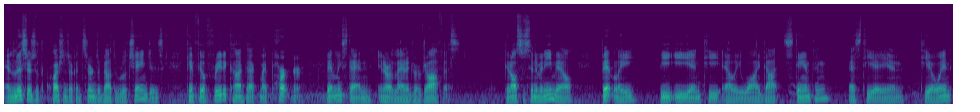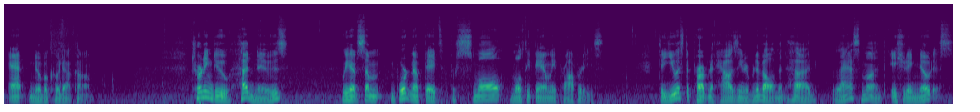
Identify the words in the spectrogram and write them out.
And listeners with questions or concerns about the rule changes can feel free to contact my partner, Bentley Stanton, in our Atlanta, Georgia office. You can also send him an email, bentley, B-E-N-T-L-E-Y dot Stanton, S-T-A-N-T-O-N, at novoco.com. Turning to HUD news, we have some important updates for small multifamily properties. The U.S. Department of Housing and Urban Development, HUD, last month issued a notice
